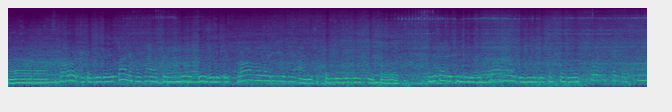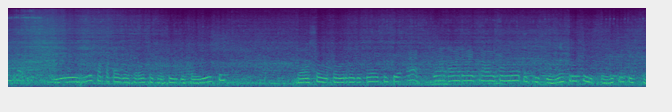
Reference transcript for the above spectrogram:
Е, Сковородником їде Віталій, ми знаємо, що він дуже любить правила різні, а ні, що це не міцні сковородник. Віталій дуже любить правила, дуже любить, щоб все було красивенько. І звісно показує хороші красиві проїзди. Хорошо ви повернули плечі. Ах, давай, давай правий поворот, закрутився, закрутився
